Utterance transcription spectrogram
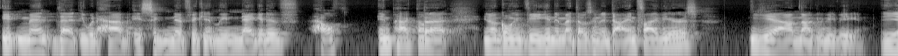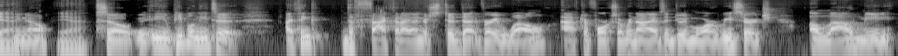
it meant that it would have a significantly negative health impact on that? You know, going vegan it meant that I was going to die in five years. Yeah, I'm not going to be vegan. Yeah, you know. Yeah. So you know, people need to. I think the fact that I understood that very well after Forks Over Knives and doing more research allowed me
